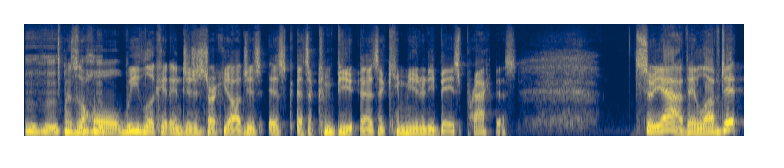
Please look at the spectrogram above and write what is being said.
Mm-hmm. As a mm-hmm. whole, we look at indigenous archaeology as, as, as a compu- as a community based practice. So yeah, they loved it,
